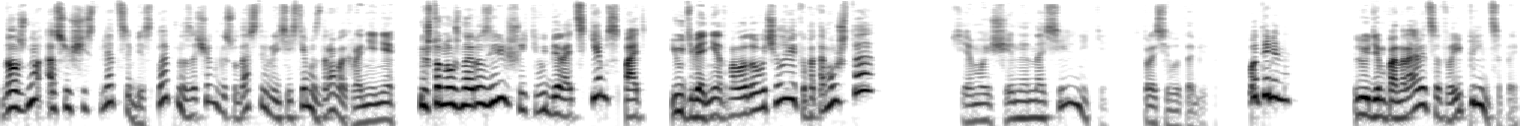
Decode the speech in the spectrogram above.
должно осуществляться бесплатно за счет государственной системы здравоохранения, и что нужно разрешить выбирать, с кем спать, и у тебя нет молодого человека, потому что... — Все мужчины насильники? — спросила Табита. — Вот именно. Людям понравятся твои принципы.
